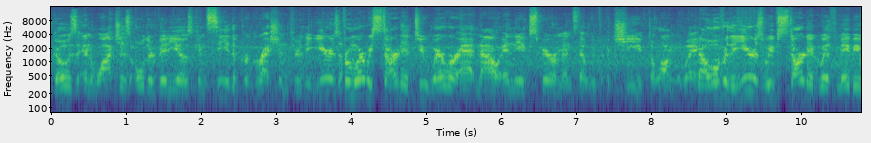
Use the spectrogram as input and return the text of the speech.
goes and watches older videos can see the progression through the years from where we started to where we're at now and the experiments that we've achieved along the way. Now over the years we've started with maybe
